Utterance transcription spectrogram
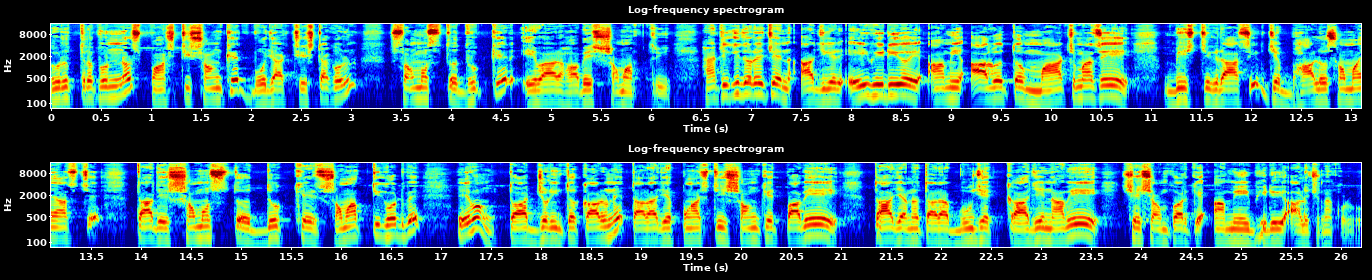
গুরুত্বপূর্ণ পাঁচটি সংকেত বোঝার চেষ্টা করুন। সমস্ত দুঃখের এবার হবে সমাপ্তি। হ্যাঁ ঠিকই ধরেছেন, আজকের এই ভিডিওয়ে আমি আগত মার্চ মাসে বৃশ্চিক রাশির যে ভালো সময় আসছে, তাদের সমস্ত দুঃখের সমাপ্তি ঘটবে এবং তর্জনিত কারণে তারা যে পাঁচটি সংকেত পাবে, তা যেন তারা বুঝে কাজে নামে, সে সম্পর্কে আমি এই ভিডিও আলোচনা করব।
